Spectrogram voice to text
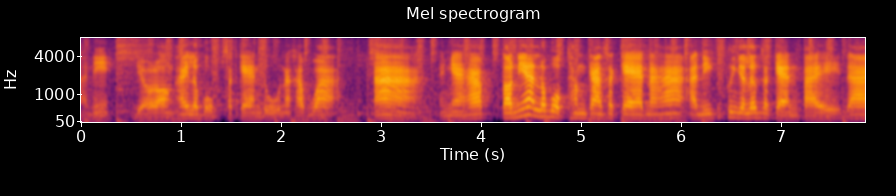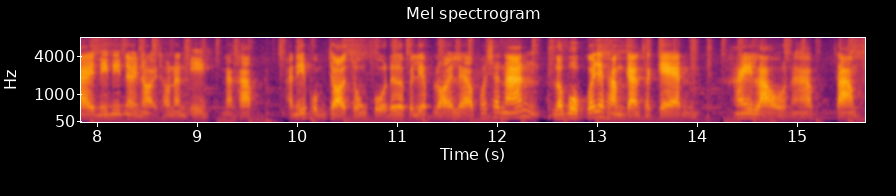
อันนี้เดี๋ยวลองให้ระบบสแกนดูนะครับว่า อ่าอย่างไงครับ ตอนนี้ระบบทำการสแกนนะฮะ อันนี้เพิ่งจะเริ่มสแกนไปได้นิดๆหน่อยๆเท่านั้นเองนะครับ อันนี้ผมจาะจงโฟลเดอร์ไปเรียบร้อยแล้ว เพราะฉะนั้นระบบก็จะทำการสแกนให้เรานะครับตามโฟ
